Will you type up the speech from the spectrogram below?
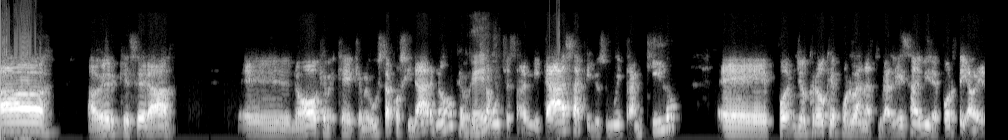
Ah, a ver, ¿qué será? Eh, no, que, que, me gusta cocinar, ¿no? Que me gusta mucho estar en mi casa, que yo soy muy tranquilo. Eh, yo creo que por la naturaleza de mi deporte y a ver,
